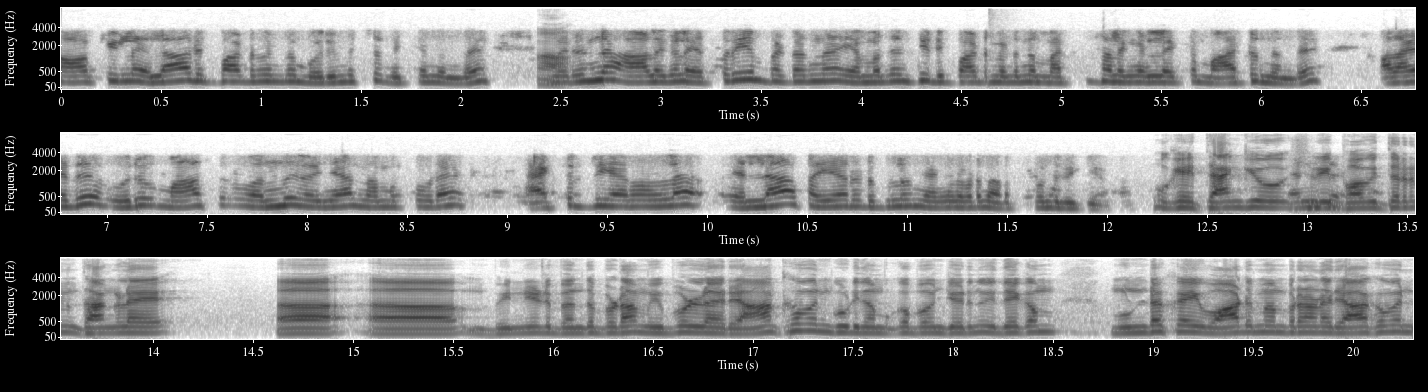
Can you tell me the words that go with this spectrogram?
ബാക്കിയുള്ള എല്ലാ ഡിപ്പാർട്ട്മെന്റും ഒരുമിച്ച് നിൽക്കുന്നുണ്ട്. വരുന്ന ആളുകൾ എത്രയും പെട്ടെന്ന് എമർജൻസി ഡിപ്പാർട്ട്മെന്റിൽ നിന്ന് മറ്റ് സ്ഥലങ്ങളിലേക്ക് മാറ്റുന്നുണ്ട്. അതായത് ഒരു മാസം വന്നു കഴിഞ്ഞാൽ നമുക്കിവിടെ ആക്സെപ്റ്റ് ചെയ്യാനുള്ള എല്ലാ തയ്യാറെടുപ്പുകളും ഞങ്ങൾ ഇവിടെ നടത്തിക്കൊണ്ടിരിക്കുകയാണ്. Okay thank you Shri Pavithran. താങ്കളെ പിന്നീട് ബന്ധപ്പെടാം. ഇപ്പോൾ രാഘവൻ കൂടി നമുക്കൊപ്പം ചേരുന്നു. ഇദ്ദേഹം മുണ്ടക്കൈ വാർഡ് മെമ്പറാണ്. രാഘവൻ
